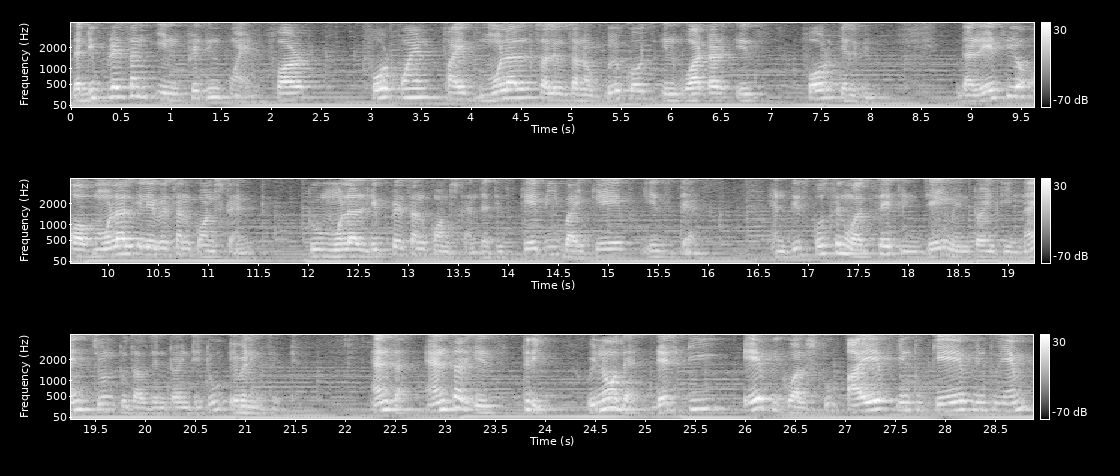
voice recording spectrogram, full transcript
The depression in freezing point for 4.5 molar solution of glucose in water is 4 kelvin. The ratio of molar elevation constant to molar depression constant that is Kb by Kf is dash and this question was set in Main 29 June 2022 evening shift. Answer Answer is 3. We know that del T F equals to IF into KF into M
